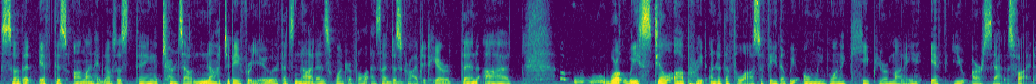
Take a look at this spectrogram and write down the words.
so that if this online hypnosis thing turns out not to be for you, if it's not as wonderful as I've described it here, then uh, we still operate under the philosophy that we only want to keep your money if you are satisfied.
